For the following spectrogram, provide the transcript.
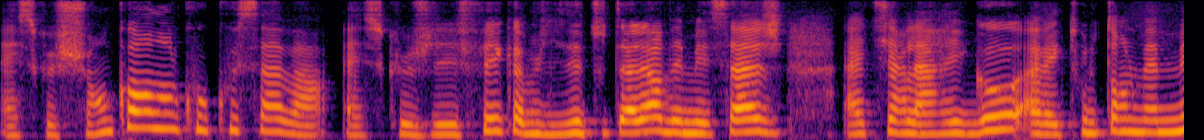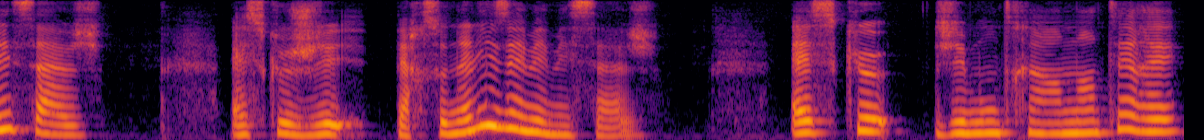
Est-ce que je suis encore dans le coucou ça va? Est-ce que j'ai fait, comme je disais tout à l'heure, des messages à tire larigot avec tout le temps le même message? Est-ce que j'ai personnalisé mes messages? Est-ce que j'ai montré un intérêt?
